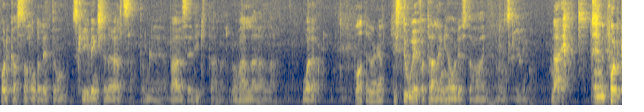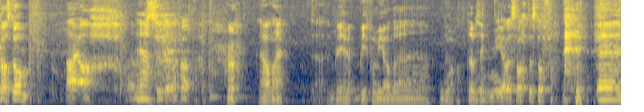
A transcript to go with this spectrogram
podkast som handler litt om skriving generelt sett. Om det bare seg dikt eller noveller eller whatever. Historiefortelling har jeg lyst til å ha en skriving om. Nei, en podkast om! Nei, ah, den Ja. surrer jeg fælt her. Ja, nei. Det blir, blir for mye av det gode, det vil si. Mye av det svarte stoffet. Eh,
